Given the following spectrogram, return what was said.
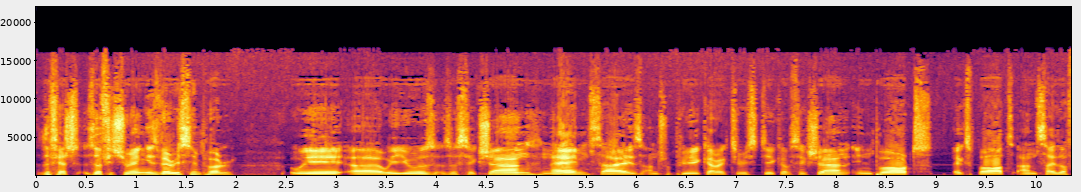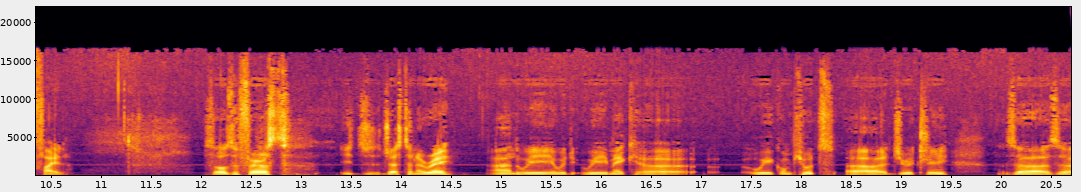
the, the featuring is very simple. we uh, we use the section name, size, entropy, characteristic of section, import, export, and size of file. So the first is just an array, and we we, we make uh, we compute uh, directly the the,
